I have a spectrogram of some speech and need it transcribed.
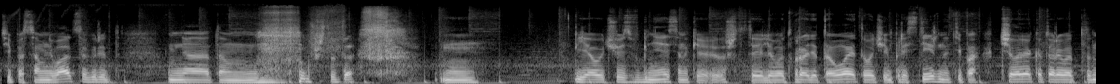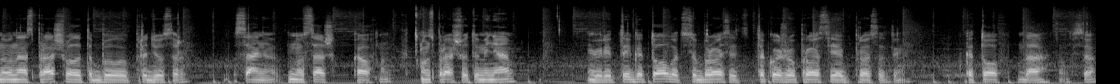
типа, сомневаться, говорит, у меня там что-то... Я учусь в Гнесинке, что-то или вот вроде того, это очень престижно. Типа, человек, который вот ну, нас спрашивал, это был продюсер Саня, ну, Саш Кауфман. Он спрашивает у меня, говорит, ты готов вот все бросить? Такой же вопрос, я просто, ты готов, да, там все.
